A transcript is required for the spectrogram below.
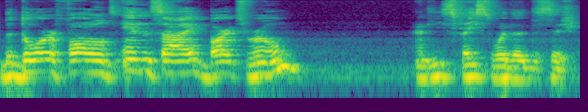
the door falls inside Bart's room. And he's faced with a decision.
